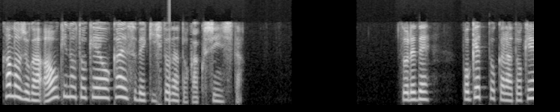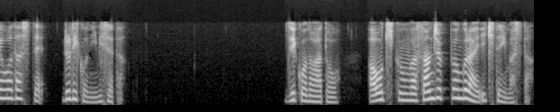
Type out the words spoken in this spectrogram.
彼女が青木の時計を返すべき人だと確信した。それで、ポケットから時計を出して、瑠璃子に見せた。事故の後、青木くんは30分ぐらい生きていました。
